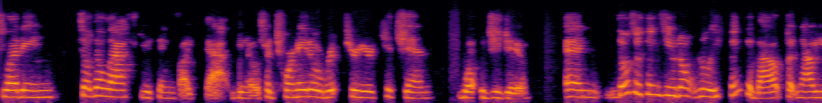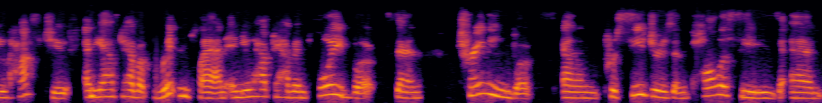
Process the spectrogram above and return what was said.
flooding. So they'll ask you things like that. You know, if a tornado ripped through your kitchen, what would you do? And those are things you don't really think about, but now you have to. And you have to have a written plan and you have to have employee books and training books and procedures and policies and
